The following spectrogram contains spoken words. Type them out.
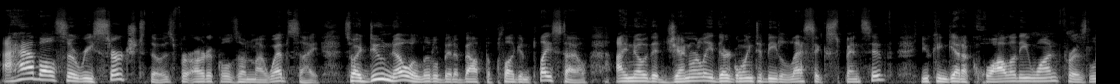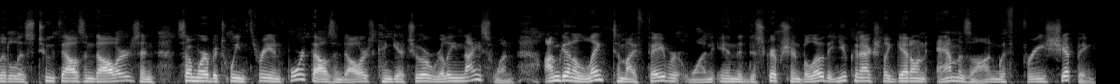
I have also researched those for articles on my website, so I do know a little bit about the plug and play style. I know that generally they're going to be less expensive. You can get a quality one for as little as $2,000 and somewhere between three and $4,000 can get you a really nice one. I'm going to link to my favorite one in the description below that you can actually get on Amazon with free shipping.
